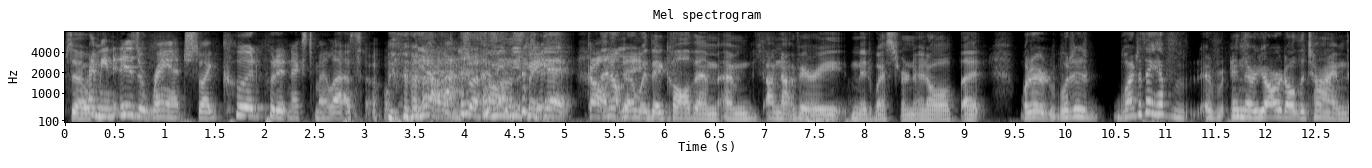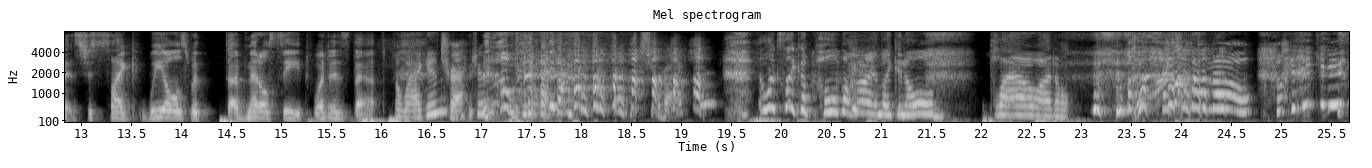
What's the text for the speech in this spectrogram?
So I mean, it is a ranch, so I could put it next to my lasso. yeah. Um, I mean, you could get. I don't know what they call them. I'm I'm not very Midwestern at all. But what are what are why do they have in their yard all the time? That's just like wheels with a metal seat. What is that? A wagon? Tractor? Tractor? It looks like a pull behind, like an old plow. I don't. I don't know. I think it is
